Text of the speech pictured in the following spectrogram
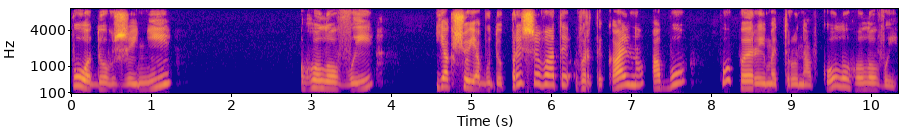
по довжині голови, якщо я буду пришивати вертикально або по периметру навколо голови.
